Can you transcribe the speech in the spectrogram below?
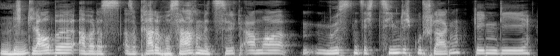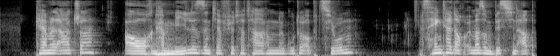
Mhm. Ich glaube aber, dass, also gerade Husaren mit Silk Armor müssten sich ziemlich gut schlagen gegen die Camel Archer. Auch mhm. Kamele sind ja für Tataren eine gute Option. Es hängt halt auch immer so ein bisschen ab,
